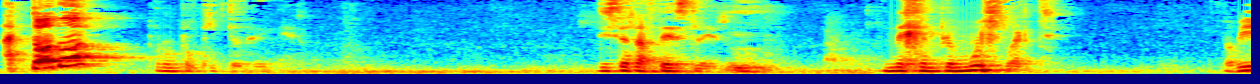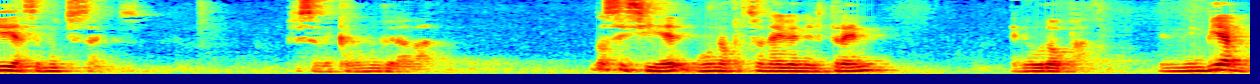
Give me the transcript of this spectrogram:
a todo por un poquito de dinero. Dice Raf Dessler, un ejemplo muy fuerte. Lo vi hace muchos años, se me quedó muy grabado. No sé si él o una persona iba en el tren en Europa, en invierno,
